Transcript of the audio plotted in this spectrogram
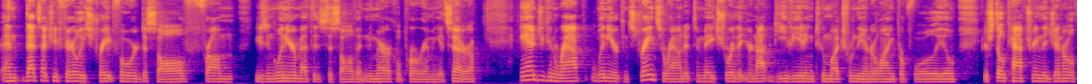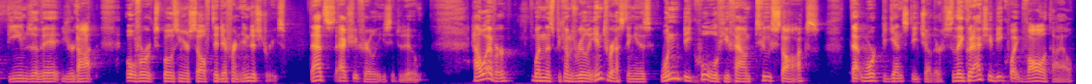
And that's actually fairly straightforward to solve from using linear methods to solve it, numerical programming, et cetera. And you can wrap linear constraints around it to make sure that you're not deviating too much from the underlying portfolio. You're still capturing the general themes of it. You're not overexposing yourself to different industries. That's actually fairly easy to do. However, when this becomes really interesting is wouldn't it be cool if you found two stocks that worked against each other. So they could actually be quite volatile.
